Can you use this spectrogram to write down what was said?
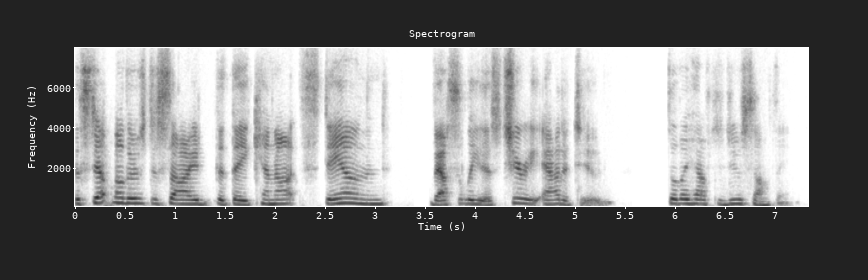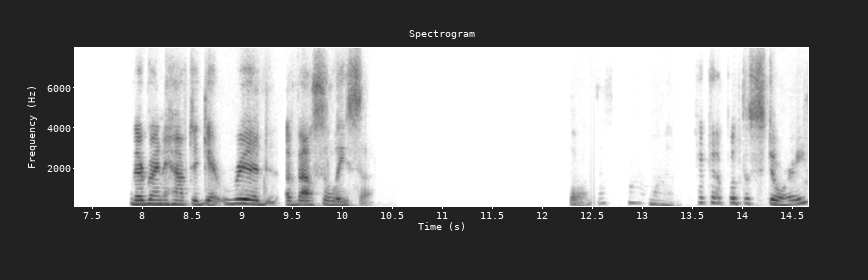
the stepmothers decide that they cannot stand Vasilisa's cheery attitude, so they have to do something. they're going to have to get rid of Vasilisa. So that's why I want to pick up with the story.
